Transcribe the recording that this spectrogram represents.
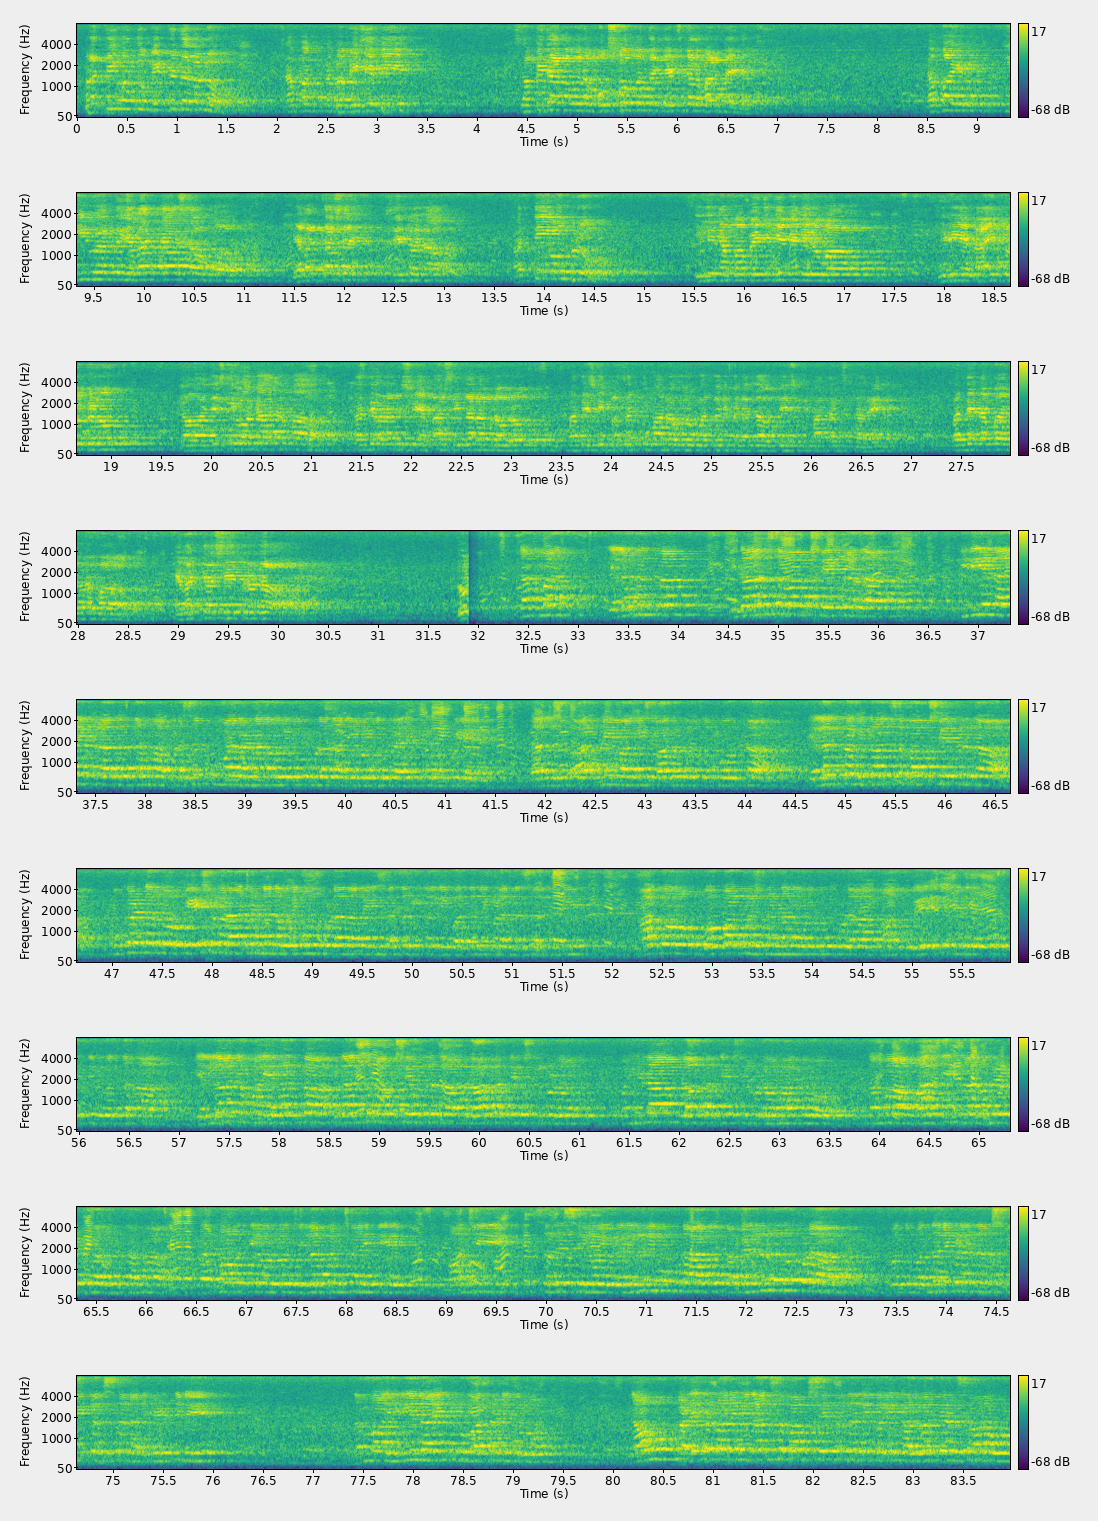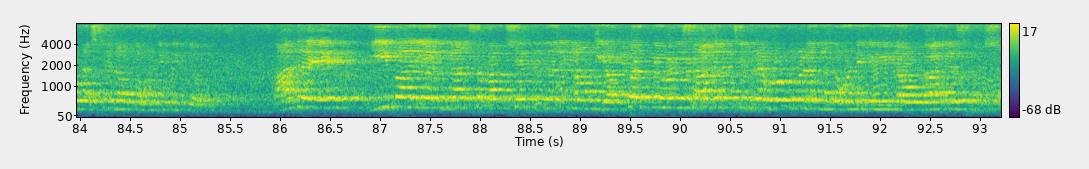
ಪ್ರತಿಯೊಂದು ಮೆಟ್ಟದಲ್ಲೂ ನಮ್ಮ ನಮ್ಮ ಬಿಜೆಪಿ ಸಂವಿಧಾನವನ್ನು ಮುಗಿಸುವಂತ ಕೆಲಸಗಳು ಮಾಡ್ತಾ ಇದ್ದಾರೆ. ನಮ್ಮ ಈ ಒಂದು ಯಲಂಕಾಶ ಯಲಂಕಾಶ ಕ್ಷೇತ್ರದ ಪ್ರತಿಯೊಬ್ಬರು ಇಲ್ಲಿ ನಮ್ಮ ವೇದಿಕೆ ಮೇಲಿರುವ ಹಿರಿಯ ನಾಯಕರುಗಳು ಜಸ್ಟ್ ಇವಾಗ ನಮ್ಮ ತಂದೆಯವರಾದ ಶ್ರೀ ಎಂ ಆರ್ ಸೀತಾರಾಮರವರು ಮತ್ತೆ ಶ್ರೀ ಪ್ರಸನ್ನ ಕುಮಾರ್ ಅವರು ಬಂದು ನಿಮ್ಮನ್ನೆಲ್ಲ ಉದ್ದೇಶಿಸಿ ಮಾತಾಡಿಸಿದ್ದಾರೆ. ಮತ್ತೆ ನಮ್ಮ ನಮ್ಮ ಕೆಲಕ ಕ್ಷೇತ್ರದ ನಮ್ಮ ಯಲಹಂಕ ವಿಧಾನಸಭಾ ಕ್ಷೇತ್ರದ ಹಿರಿಯ ನಾಯಕರಾದಂತಹ ಪ್ರಸನ್ನ ಕುಮಾರ್ ಅಣ್ಣನವರಿಗೂ ಕೂಡ ನಾನು ಈ ಒಂದು ಕಾರ್ಯಕ್ರಮಕ್ಕೆ ನಾನು ಆತ್ಮೀಯವಾಗಿ ಸ್ವಾಗತವನ್ನು ಕೋರ್ತಾ ಯಲಹಂಕ ವಿಧಾನಸಭಾ ಕ್ಷೇತ್ರದ ಮುಖಂಡರು ಕೇಶವರಾಜಣ್ಣನವರಿಗೂ ಕೂಡ ನಾನು ಈ ಸಂದರ್ಭದಲ್ಲಿ ವಂದನೆಗಳನ್ನು ಸಲ್ಲಿಸಿ ಹಾಗೂ ಗೋಪಾಲಕೃಷ್ಣಣ್ಣನವರಿಗೂ ಕೂಡ ಹಾಗೂ ವೇದಿಕೆ ಮೇಲೆ ಉಪಸ್ಥಿತಿರುವಂತಹ ಎಲ್ಲ ನಮ್ಮ ಯಲಹಂಕ ವಿಧಾನಸಭಾ ಕ್ಷೇತ್ರದ ಬ್ಲಾಕ್ ಅಧ್ಯಕ್ಷರುಗಳು ಮಹಿಳಾ ಬ್ಲಾಕ್ ಅಧ್ಯಕ್ಷರುಗಳು ಹಾಗೂ ನಮ್ಮ ಮಾಜಿ ಕಾರ್ಪೊರೇಟರ್ಗಳಾದಂತಹ ಪದ್ಮಾವತಿ ಅವರು ಜಿಲ್ಲಾ ಪಂಚಾಯಿತಿ ಮಾಜಿ ಸದಸ್ಯರು ಇವರೆಲ್ಲರಿಗೂ ಕೂಡ ಹಾಗೂ ತಮ್ಮೆಲ್ಲರೂ ಕೂಡ ಒಂದು ವಂದನೆಗಳನ್ನು ಸ್ವೀಕರಿಸ್ತಾ ನಾನು ಹೇಳ್ತೀನಿ ನಮ್ಮ ಹಿರಿಯ ನಾಯಕರು ಮಾತಾಡಿದರು ನಾವು ಕಳೆದ ಬಾರಿ ವಿಧಾನಸಭಾ ಕ್ಷೇತ್ರದಲ್ಲಿ ಬರೀ ನಲವತ್ತೆರಡು ಸಾವಿರ ಓಟ್ ಅಷ್ಟೇ ನಾವು ತಗೊಂಡಿದ್ದು ಆದರೆ ಈ ಬಾರಿಯ ವಿಧಾನಸಭಾ ಕ್ಷೇತ್ರದಲ್ಲಿ ನಾವು ಎಪ್ಪತ್ತೇಳು ಸಾವಿರ ಚಿಲ್ಲರೆ ಓಟುಗಳನ್ನು ತಗೊಂಡಿದ್ದೀವಿ ನಾವು ಕಾಂಗ್ರೆಸ್ ಪಕ್ಷ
